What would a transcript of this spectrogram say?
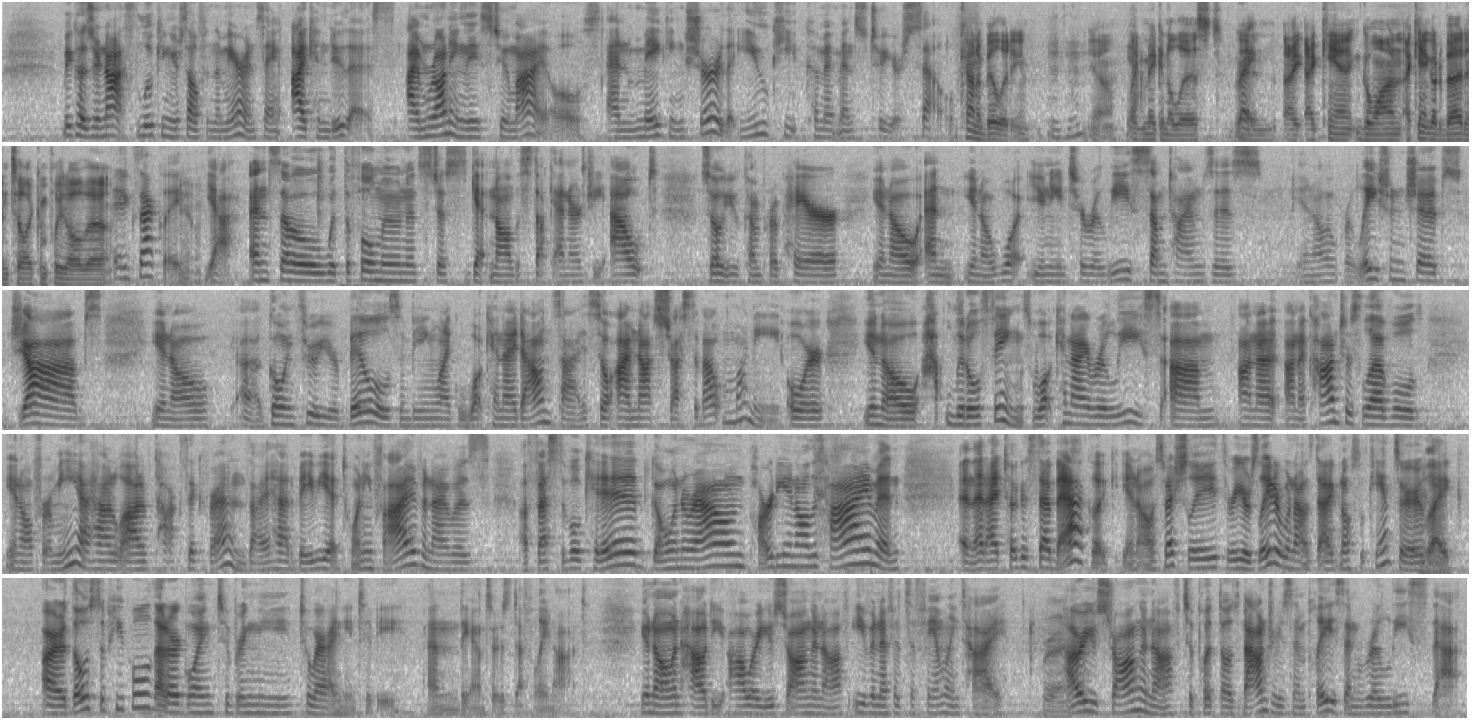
Because you're not looking yourself in the mirror and saying, I can do this. I'm running these two miles and making sure that you keep commitments to yourself. Accountability. hmm Yeah. Yeah. Like making a list. Right. And I, I can't go on, I can't go to bed until I complete all that. Exactly. Yeah. Yeah. And so with the full moon, it's just getting all the stuck energy out so you can prepare, you know, and, you know, what you need to release sometimes is, you know, relationships, jobs, you know, uh, going through your bills and being like, what can I downsize so I'm not stressed about money or, you know, little things. What can I release um, on a on a conscious level? You know, for me, I had a lot of toxic friends. I had a baby at 25, and I was a festival kid going around partying all the time, and and then I took a step back, like you know, especially three years later when I was diagnosed with cancer, Mhm. like are those the people that are going to bring me to where I need to be? And the answer is definitely not. You know, and how do you, how are you strong enough, even if it's a family tie? Right. How are you strong enough to put those boundaries in place and release that?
